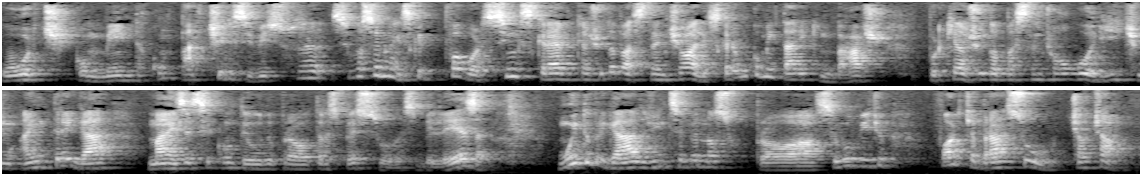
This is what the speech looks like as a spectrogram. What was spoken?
curte, comenta, compartilha esse vídeo. Se você não é inscrito, por favor, se inscreve que ajuda bastante. Olha, escreve um comentário aqui embaixo, porque ajuda bastante o algoritmo a entregar mais esse conteúdo para outras pessoas, beleza? Muito obrigado, a gente se vê no nosso próximo vídeo. Forte abraço, tchau, tchau!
